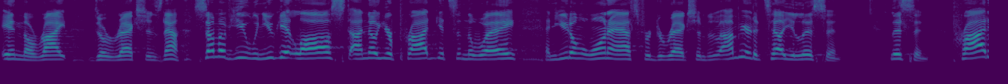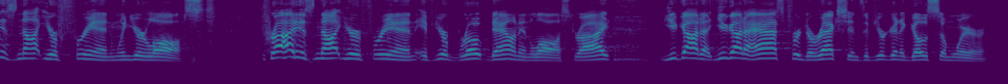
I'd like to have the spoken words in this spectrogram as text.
in the right directions. Now, some of you, when you get lost, I know your pride gets in the way and you don't want to ask for direction, but I'm here to tell you listen, listen, Pride is not your friend when you're lost. Pride is not your friend if you're broke down and lost, right? You gotta, you gotta ask for directions if you're gonna go somewhere.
